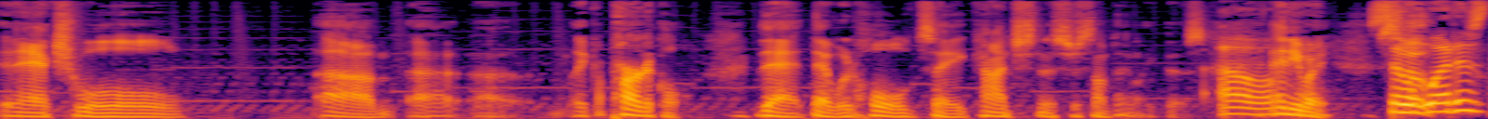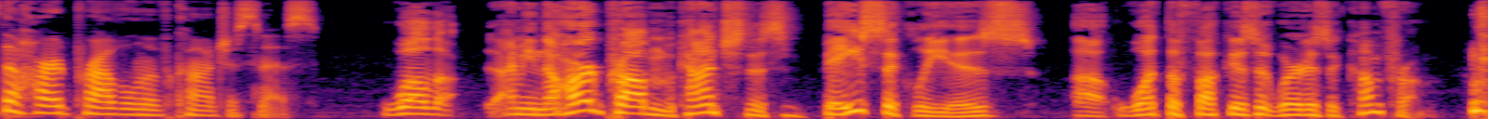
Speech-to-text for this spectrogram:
an actual um, uh, uh, like a particle that that would hold, say, consciousness or something like this. Oh, okay. anyway. So, what is the hard problem of consciousness? Well, the, I mean, the hard problem of consciousness basically is uh, what the fuck is it? Where does it come from?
